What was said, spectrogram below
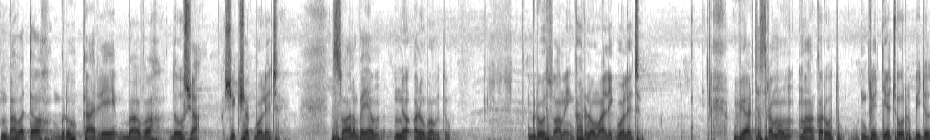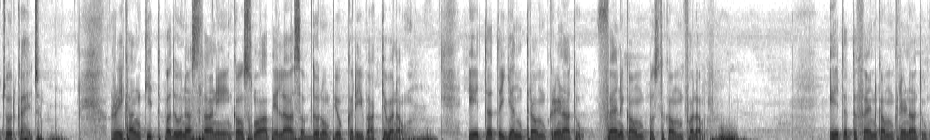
ભવત ગૃહકાર્યે બવ દોષા. શિક્ષક બોલે છે. શ્વાનભયમ ન અનુભવતું. ગૃહસ્વામી ઘરનો માલિક બોલે છે. વ્યર્થ શ્રમમમાં કરોતું. દ્વિતીય ચોર બીજો ચોર કહે છે. રેખાંકિત પદોના સ્થાને કૌંસમાં આપેલા શબ્દોનો ઉપયોગ કરી વાક્ય બનાવો. એતત યંત્રમ ક્રીણાતું ફેનકમ પુસ્તકમ ફલમ. એતત ફેનકમ ક્રીણાતું.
